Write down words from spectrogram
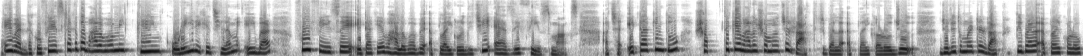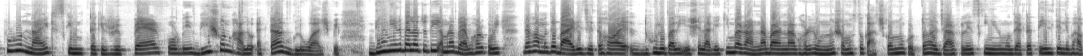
এইবার দেখো ফেসটাকে তো ভালোভাবে আমি ক্লিন করেই রেখেছিলাম। এইবার ফুল ফেসে এটাকে ভালোভাবে অ্যাপ্লাই করে দিচ্ছি অ্যাজ এ ফেস মাস্ক আচ্ছা এটা কিন্তু সব থেকে ভালো সময় হচ্ছে রাত্রিবেলা অ্যাপ্লাই করো। যদি তোমরা এটা রাত্রিবেলা অ্যাপ্লাই করো, পুরো নাইট স্কিনটাকে রিপেয়ার করবে, ভীষণ ভালো একটা গ্লো আসবে। দিনের বেলা যদি আমরা ব্যবহার করি, দেখো আমাদের বাইরে যেতে হয়, ধুলোবালি এসে লাগে, কিংবা রান্না বান্না ঘরের অন্য সমস্ত কাজকর্ম করতে হয়, যার ফলে স্কিনের মধ্যে একটা তেল তেলে ভাব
